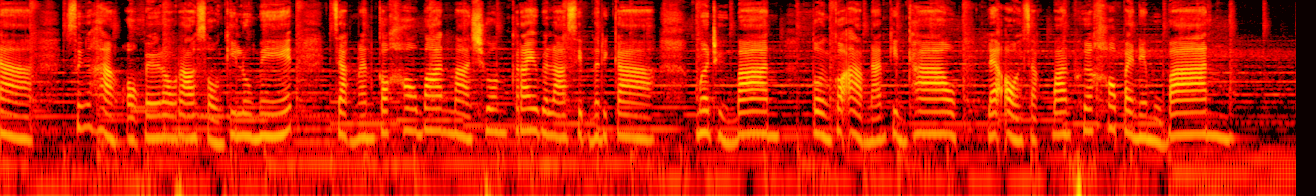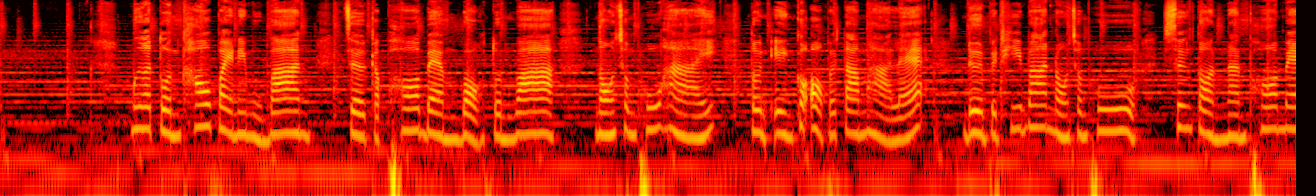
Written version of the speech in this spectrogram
นา ซึ่งห่างออกไปราวๆ 2 กิโลเมตร จากนั้นก็เข้าบ้านมาช่วงใกล้เวลา 10 นาฬิกา เมื่อถึงบ้าน ตนก็อาบน้ำกินข้าว และออกจากบ้านเพื่อเข้าไปในหมู่บ้าน เมื่อตนเข้าไปในหมู่บ้าน เจอกับพ่อแบมบอกตนว่า น้องชมพู่หาย ตนเองก็ออกไปตามหาและ เดินไปที่บ้านน้องชมพู่ ซึ่งตอนนั้นพ่อแม่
